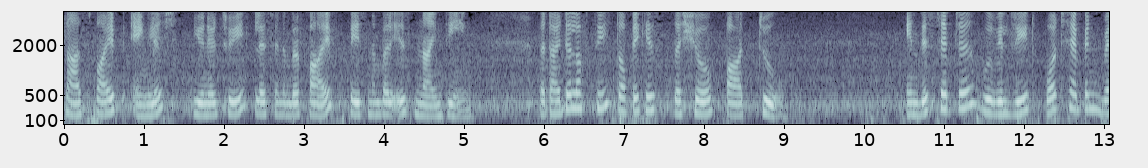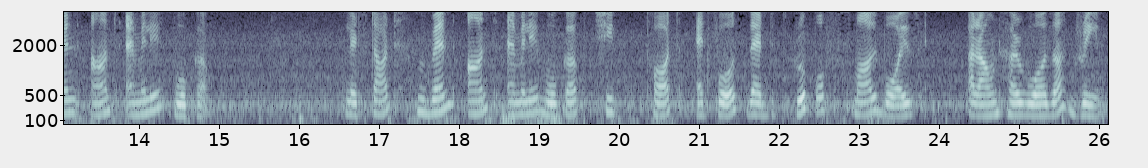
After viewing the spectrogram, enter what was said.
class 5 English unit 3 lesson number 5 page number is 19 the title of the topic is the show part 2 in this chapter we will read what happened when aunt emily woke up. Let's start. When aunt emily woke up she thought at first that the group of small boys around her was a dream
